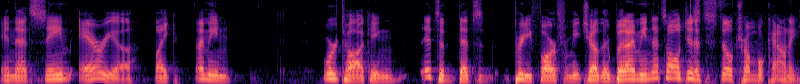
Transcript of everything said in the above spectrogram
in that same area. Like, I mean, we're talking. It's a that's pretty far from each other, but I mean that's all just it's still Trumbull County.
